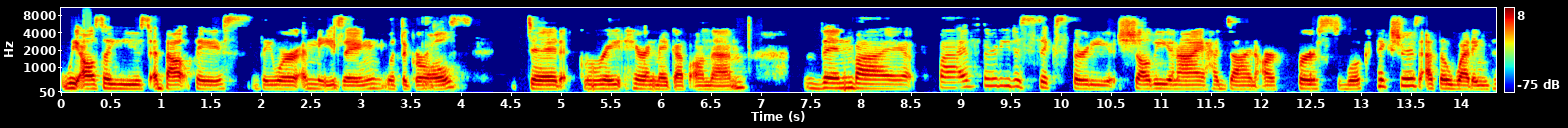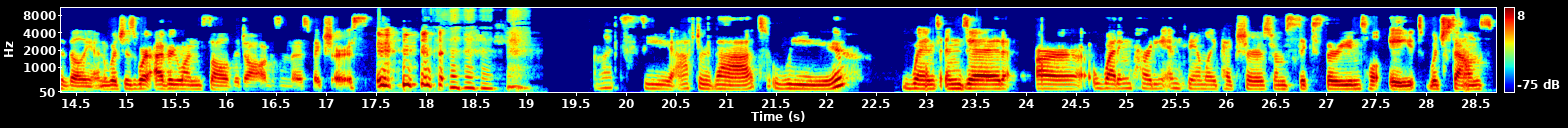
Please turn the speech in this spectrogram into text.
we also used About Face. They were amazing with the girls, did great hair and makeup on them. Then by 5:30 to 6:30 Shelby and I had done our first look pictures at the wedding pavilion, which is where everyone saw the dogs in those pictures. Let's see. After that, we went and did our wedding party and family pictures from 6:30 until 8, which sounds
